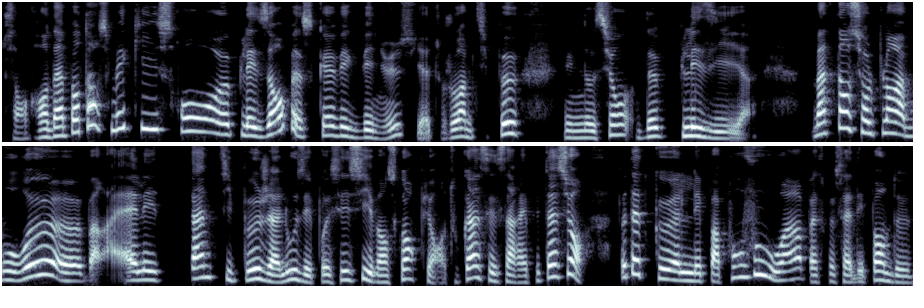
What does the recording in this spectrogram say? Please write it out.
sans grande importance, mais qui seront plaisants parce qu'avec Vénus, il y a toujours un petit peu une notion de plaisir. Maintenant sur le plan amoureux, ben, elle est un petit peu jalouse et possessive en Scorpion, en tout cas c'est sa réputation. Peut-être qu'elle l'est pas pour vous, hein, parce que ça dépend de,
